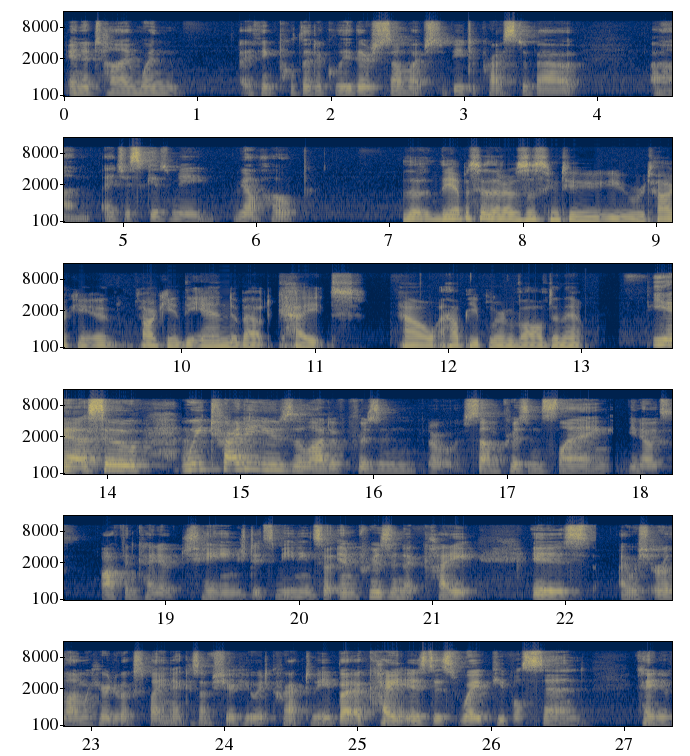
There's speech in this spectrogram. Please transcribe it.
in a time when I think politically there's so much to be depressed about. Um, it just gives me real hope. The the episode that I was listening to, you were talking uh, talking at the end about kites, how how people are involved in that. Yeah, so we try to use a lot of prison or some prison slang. You know, it's often kind of changed its meaning. So in prison, a kite is, I wish Earlonne were here to explain it because I'm sure he would correct me, but a kite is this way people send kind of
